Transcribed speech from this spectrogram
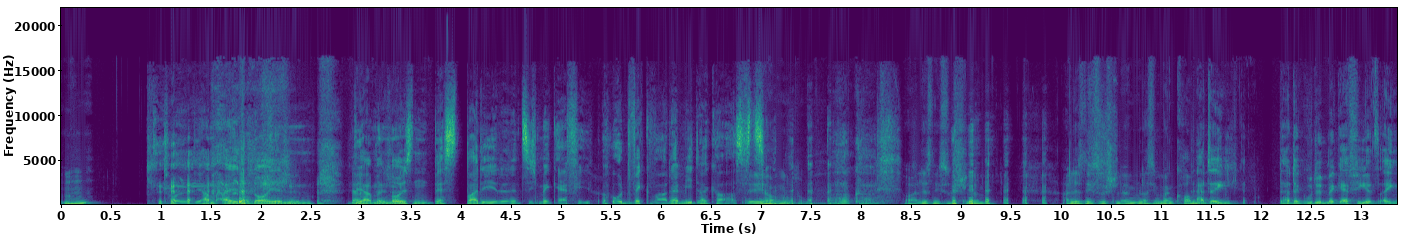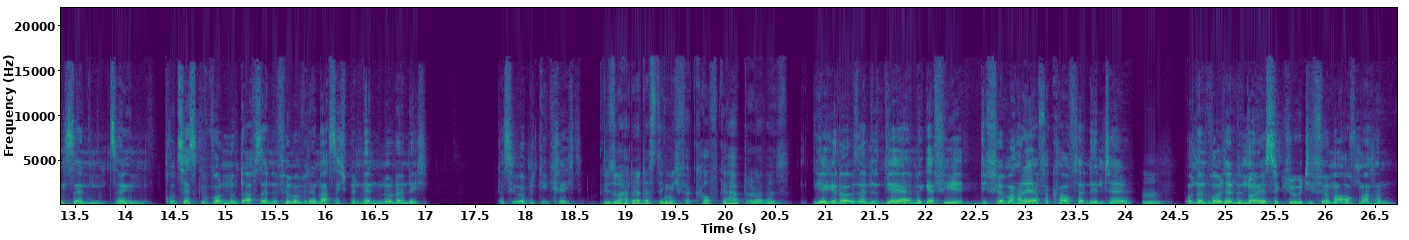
Toll. Wir haben einen neuen, wir haben einen neuesten Best Buddy, der nennt sich McAfee. Und weg war der Metacast. Ja, Oh Gott. alles nicht so schlimm. Alles nicht so schlimm. Lass ihn mal kommen. Hat, der, hat der gute McAfee jetzt eigentlich seinen, seinen Prozess gewonnen und darf seine Firma wieder nach sich benennen oder nicht? Das jemand mitgekriegt? Wieso hat er das Ding nicht verkauft gehabt oder was? Ja, genau. Seine, ja, ja, McAfee, die Firma hat er ja verkauft an Intel und dann wollte er eine neue Security-Firma aufmachen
